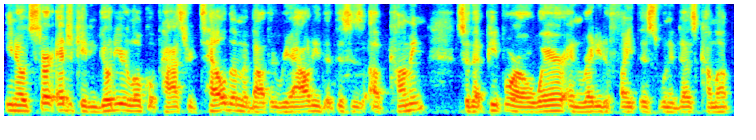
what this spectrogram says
you know, start educating, go to your local pastor, tell them about the reality that this is upcoming so that people are aware and ready to fight this when it does come up,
